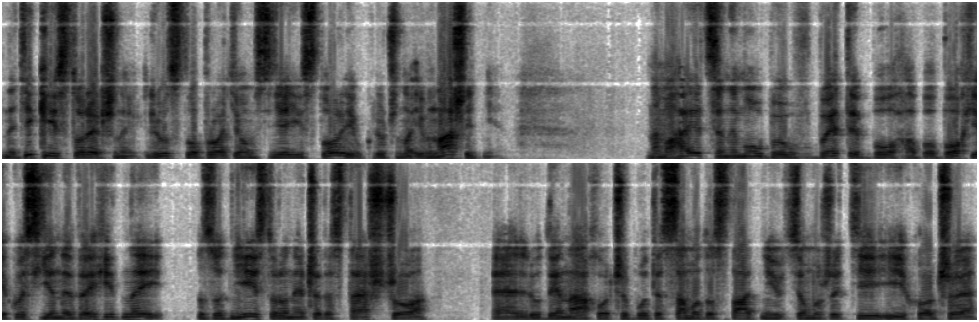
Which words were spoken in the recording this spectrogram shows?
не тільки історичний, людство протягом всієї історії, включно і в наші дні, намагається немов би вбити Бога, бо Бог якось є невигідний з однієї сторони через те, що людина хоче бути самодостатньою в цьому житті і хоче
